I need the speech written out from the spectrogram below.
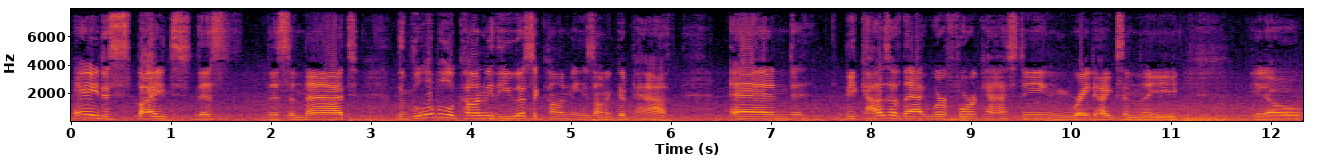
hey despite this this and that the global economy the US economy is on a good path and because of that we're forecasting rate hikes in the you know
